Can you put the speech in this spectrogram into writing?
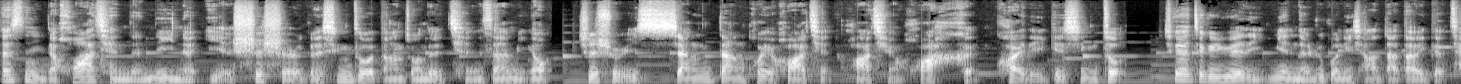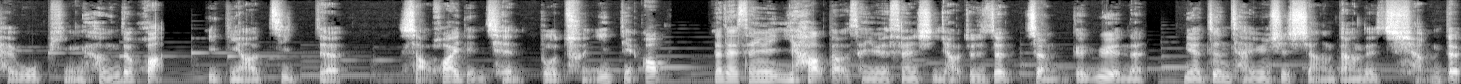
但是你的花钱能力呢，也是十二个星座当中的前三名哦，是属于相当会花钱、花钱花很快的一个星座。就在这个月里面呢，如果你想要达到一个财务平衡的话，一定要记得少花一点钱，多存一点哦。那在三月一号到三月三十一号，就是这整个月呢，你的正财运是相当的强的。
